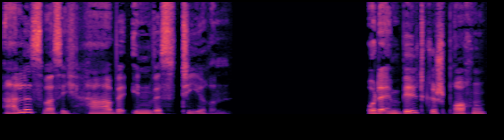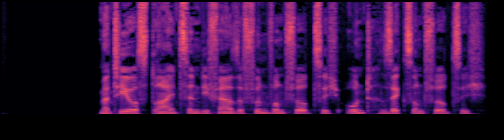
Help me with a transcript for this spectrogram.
alles, was ich habe, investieren. Oder im Bild gesprochen, Matthäus 13, die Verse 45 und 46.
